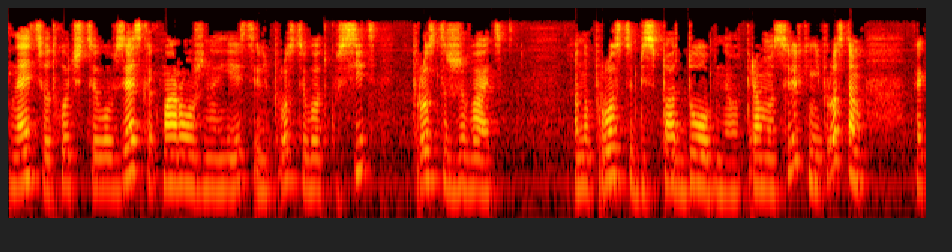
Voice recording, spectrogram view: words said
Знаете, вот хочется его взять, как мороженое есть, или просто его откусить, просто жевать. Оно просто бесподобное. Вот прям вот сливки не просто там, как,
